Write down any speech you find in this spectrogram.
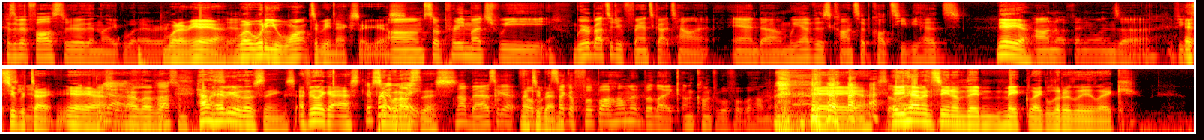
Because if it falls through, then like whatever. Whatever. Yeah, yeah. Yeah. What What do you want to be next? I guess. Um, so pretty much we we were about to do France Got Talent, and um, we have this concept called TV Heads. yeah, yeah. I don't know if anyone's uh if you It's super seen it. tight. Yeah, yeah. Yeah, I love that. awesome. How heavy are those things? I feel like I asked They're pretty someone else It's this. not bad. It's like a Not too bad. It's like a football helmet, but like uncomfortable football helmet. yeah, yeah, yeah. So, if you haven't seen them, they make like literally like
